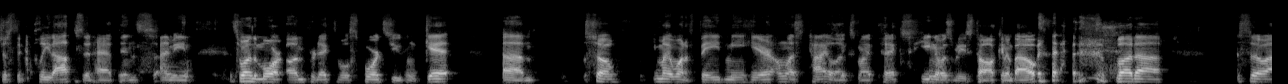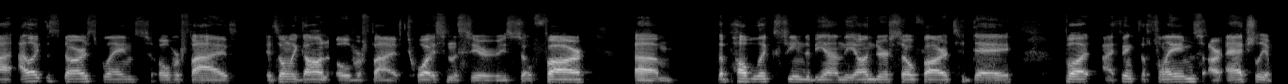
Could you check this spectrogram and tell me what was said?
just the complete opposite happens. I mean, it's one of the more unpredictable sports you can get. Um, so, you might want to fade me here, unless Ty likes my picks. He knows what he's talking about. but, uh, so uh, I like the Stars Flames over five. It's only gone over five twice in the series so far. Um, the public seem to be on the under so far today, but I think the Flames are actually a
